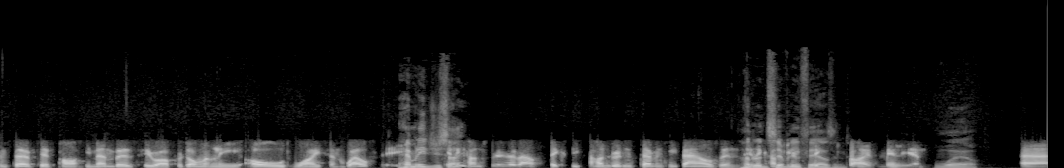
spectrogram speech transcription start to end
Conservative Party members who are predominantly old, white, and wealthy. How many did you say? In a country of about 60, 170,000. 170,000. 5 million. Wow. Uh,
